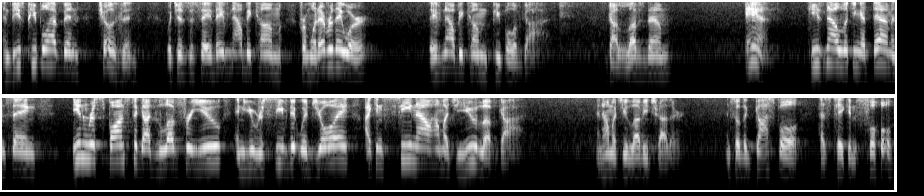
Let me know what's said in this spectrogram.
And these people have been chosen, which is to say, they've now become, from whatever they were, they've now become people of God. God loves them, and He's now looking at them and saying, in response to God's love for you and you received it with joy, I can see now how much you love God and how much you love each other. And so the gospel has taken full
